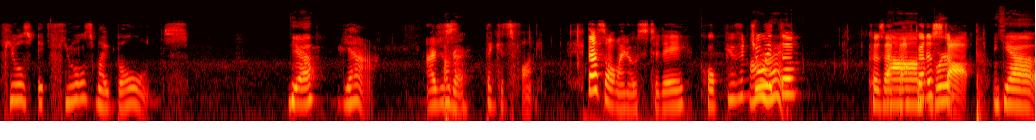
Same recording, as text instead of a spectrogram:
fuels it fuels my bones. Yeah. Yeah. I just Okay. think it's fun. That's all my notes today. Hope you've enjoyed right. them. Cause I'm not Um, gonna we're- stop. Yeah.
